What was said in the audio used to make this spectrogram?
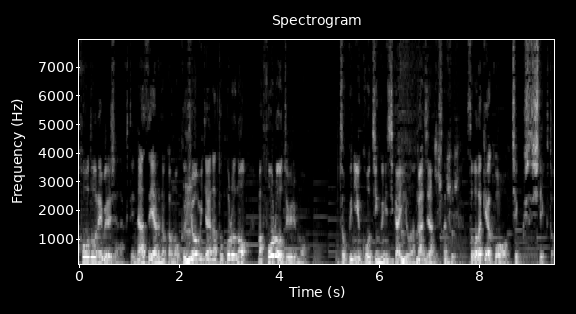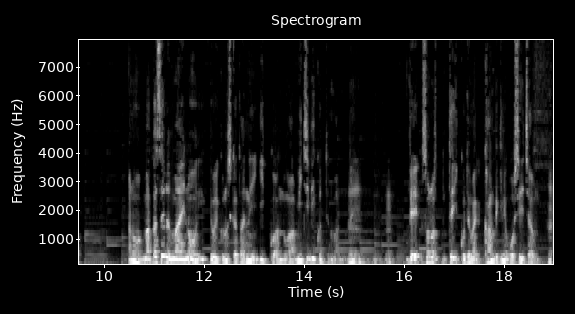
行動レベルじゃなくて、なぜやるのか目標みたいなところの、まあ、フォローというよりも、俗に言うコーチングに近いような感じなんですかねそこだけはこう、チェックしていくと。あの、任せる前の教育の仕方に一個あるのは、導くっていうのもあるので、うん、うん、で、その手一個手前が完璧に教えちゃう。うん、う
